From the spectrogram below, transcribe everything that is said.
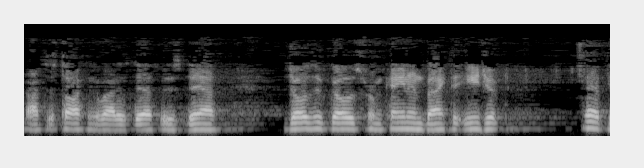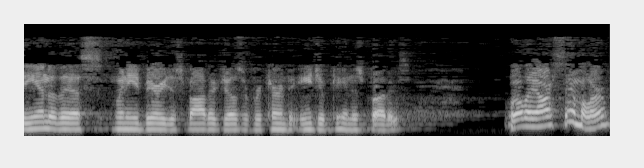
not just talking about his death, but his death. Joseph goes from Canaan back to Egypt. At the end of this, when he had buried his father, Joseph returned to Egypt, he and his brothers. Well, they are similar.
